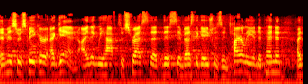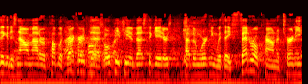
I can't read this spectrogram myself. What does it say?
And Mr. Speaker, again, I think we have to stress that this investigation is entirely independent. I think it is now a matter of public record that OPP investigators have been working with a federal Crown attorney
